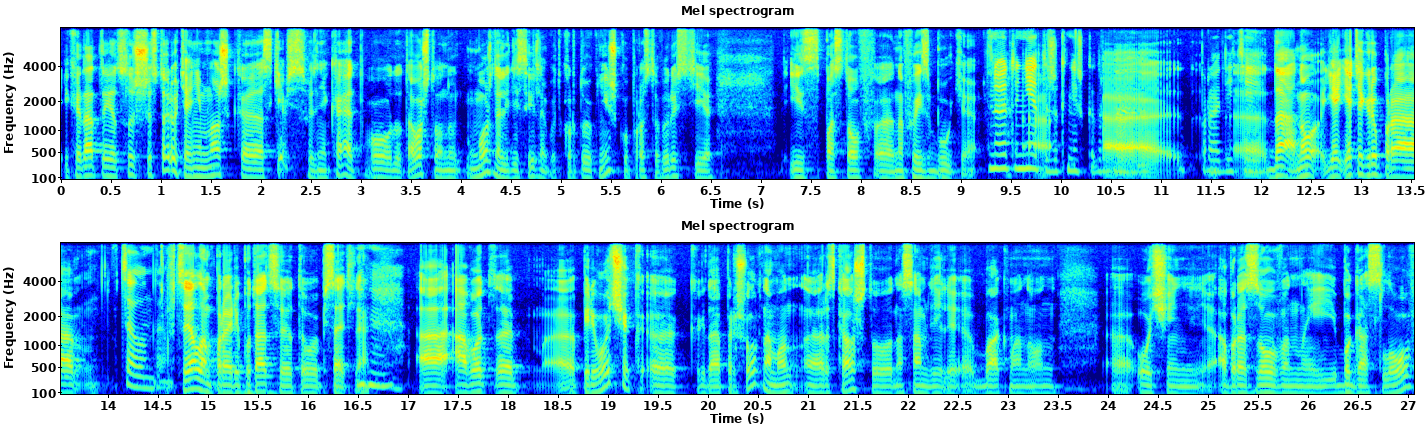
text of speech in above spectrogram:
И когда ты слышишь историю, у тебя немножко скепсис возникает по поводу того, что ну, можно ли действительно какую-то крутую книжку просто вырасти из постов э, на Фейсбуке. Но это не эта же книжка другая, э, про детей. Э, да, но я, я тебе говорю про... В целом, да. В целом про репутацию этого писателя. Угу. А, а вот переводчик, когда пришел к нам, он рассказал, что на самом деле Бакман, он очень образованный богослов,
